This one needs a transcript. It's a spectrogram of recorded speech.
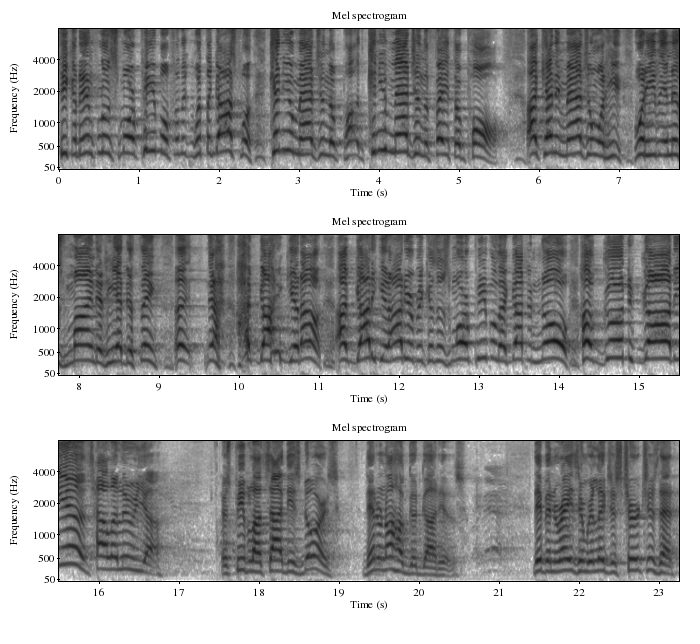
he could influence more people the, with the gospel. Can you imagine the can you imagine the faith of Paul? I can't imagine what he what he in his mind that he had to think. Uh, I've got to get out. I've got to get out here because there's more people that got to know how good God is. Hallelujah. There's people outside these doors. They don't know how good God is. They've been raised in religious churches that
